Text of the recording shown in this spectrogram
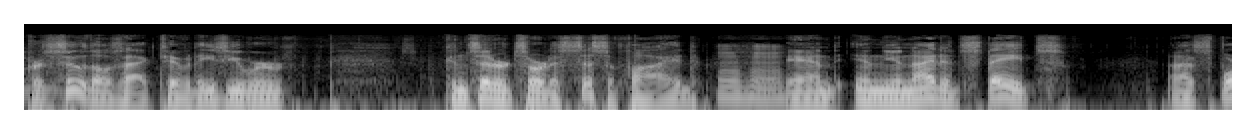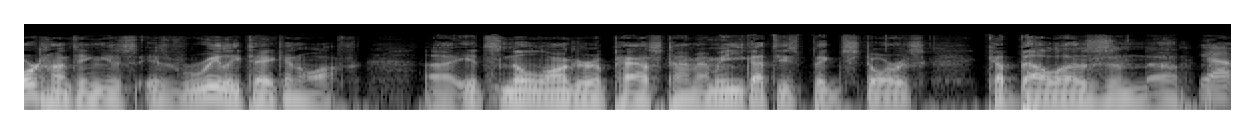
pursue those activities, you were considered sort of sissified. Mhm. And in the United States, uh, sport hunting is is really taken off. Uh, it's no longer a pastime. I mean, you got these big stores, Cabela's, and uh, Yeah.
